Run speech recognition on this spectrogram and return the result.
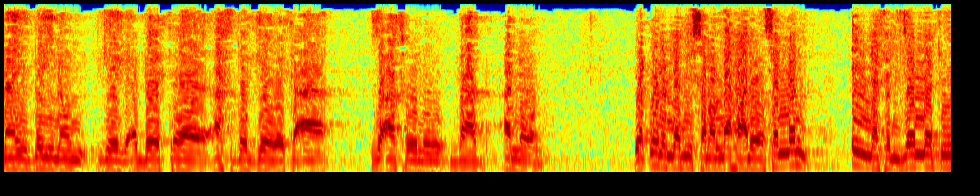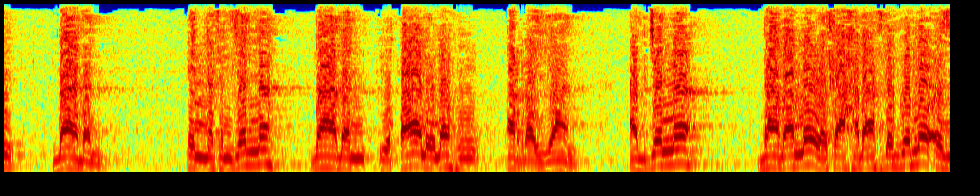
ናይ በይኖም ጌጋ ቤት ኣፍ ደገ ወይ ከዓ ዝኣትውሉ ባብ ኣለዎም يقول النبي صلى الله عليه وسلم إن في الجنة بابا يقال له الريان أب جنة باب ال و ك حد أفدقل ዚ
